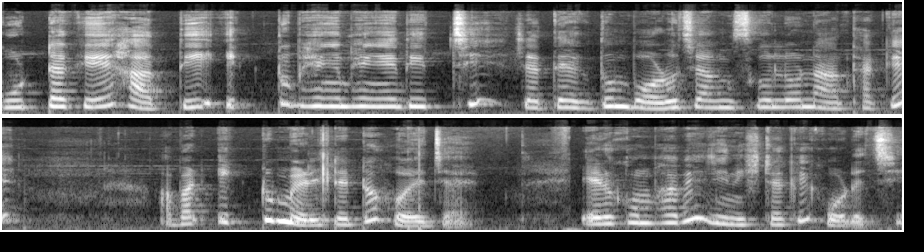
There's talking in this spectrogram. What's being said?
গুড়টাকে হাত দিয়ে একটু ভেঙে ভেঙে দিচ্ছি যাতে একদম বড় চাংসগুলো না থাকে, আবার একটু মেল্টেডও হয়ে যায়। এরকমভাবেই জিনিসটাকে করেছি।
